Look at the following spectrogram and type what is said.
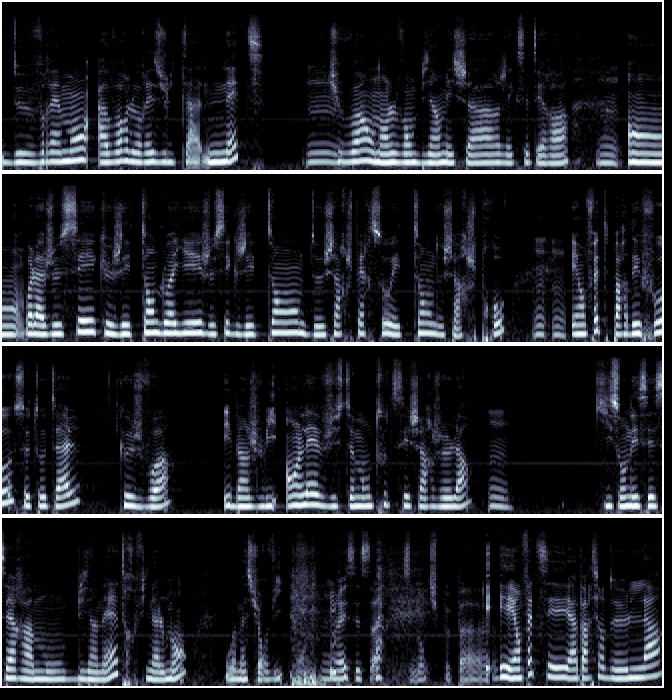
de vraiment avoir le résultat net, tu Mm, vois, en enlevant bien mes charges, etc. mm, En voilà, je sais que j'ai tant de loyer, je sais que j'ai tant de charges perso et tant de charges pro. mm, mm. Et en fait, par défaut, ce total que je vois, eh ben, je lui enlève justement toutes ces charges-là Mm. qui sont nécessaires à mon bien-être finalement ou à ma survie. ouais c'est ça sinon tu peux pas Et, et en fait, c'est à partir de là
